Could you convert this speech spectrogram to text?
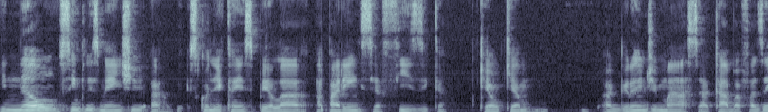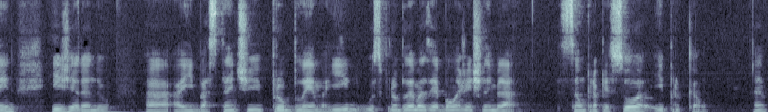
E não simplesmente escolher cães pela aparência física, que é o que a, a grande massa acaba fazendo e gerando uh, aí bastante problema. E os problemas é bom a gente lembrar, são para a pessoa e para o cão. Né?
